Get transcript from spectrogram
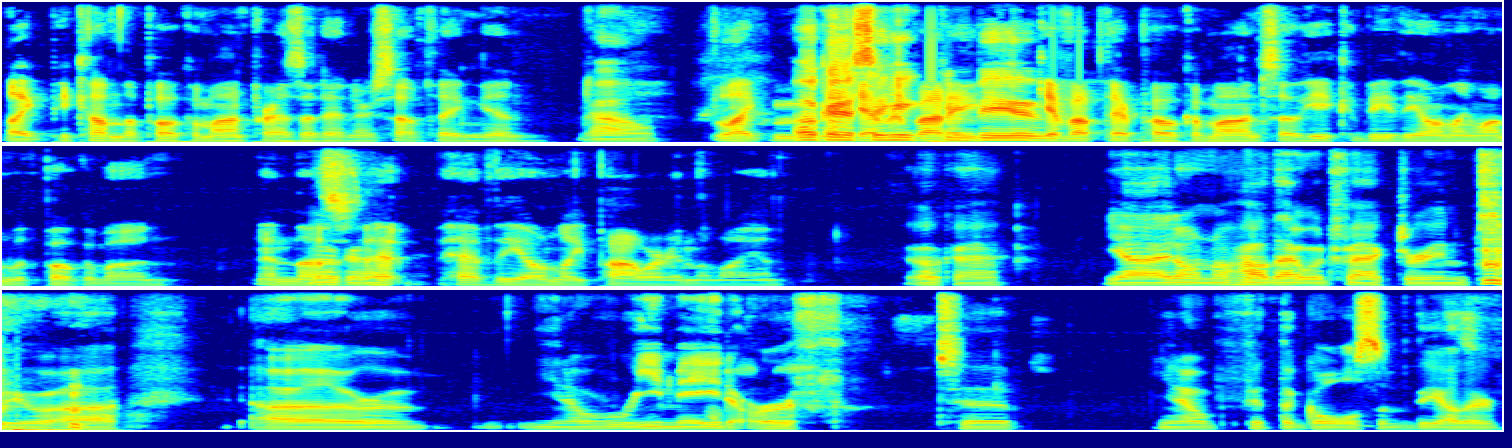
like become the Pokemon president or something, and Oh, like Okay, make so he everybody can be- give up their Pokemon so he could be the only one with Pokemon, and thus Okay. ha- have the only power in the land. okay. Yeah, I don't know how that would factor into uh, uh, you know, remade Earth to, you know, fit the goals of the other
